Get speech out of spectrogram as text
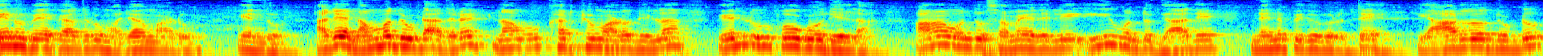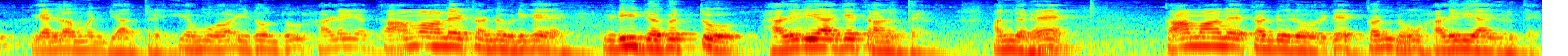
ಏನು ಬೇಕಾದರೂ ಮಜಾ ಮಾಡು ಎಂದು. ಅದೇ ನಮ್ಮ ದುಡ್ಡಾದರೆ ನಾವು ಖರ್ಚು ಮಾಡೋದಿಲ್ಲ, ಎಲ್ಲೂ ಹೋಗುವುದಿಲ್ಲ. ಆ ಒಂದು ಸಮಯದಲ್ಲಿ ಈ ಒಂದು ಗಾದೆ ನೆನಪಿಗೆ ಬರುತ್ತೆ. ಯಾರದೋ ದುಡ್ಡು ಎಲ್ಲಮ್ಮನ ಜಾತ್ರೆ ಎಂಬುವ ಇದೊಂದು ಹಳೆಯ ಕಾಮಾಲಯ ಕಂಡವರಿಗೆ ಇಡೀ ಜಗತ್ತು ಹಳದಿಯಾಗೇ ಕಾಣುತ್ತೆ. ಅಂದರೆ ಕಾಮಾಲೆ ಕಂಡಿರೋರಿಗೆ ಕಣ್ಣು ಹಳದಿಯಾಗಿರುತ್ತೆ.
